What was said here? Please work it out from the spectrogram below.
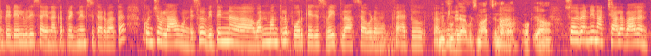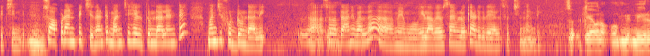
అంటే డెలివరీస్ అయినాక ప్రెగ్నెన్సీ తర్వాత కొంచెం లావు ఉండే. సో విత్ ఇన్ వన్ మంత్లో ఫోర్ కేజెస్ వెయిట్ లాస్ అవ్వడం ఫ్యాట్ ఆ. సో ఇవన్నీ నాకు చాలా బాగా అనిపించింది. సో అప్పుడు అనిపించింది అంటే మంచి హెల్త్ ఉండాలంటే మంచి ఫుడ్ ఉండాలి. సో దానివల్ల మేము ఇలా వ్యవసాయంలోకి అడుగుడేయాల్సి వచ్చిందండి. సో కేవలం మీరు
